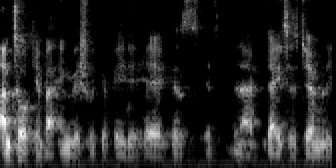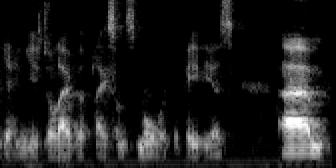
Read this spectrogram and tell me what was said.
I'm talking about English Wikipedia here because you know, data is generally getting used all over the place on small Wikipedias. Um,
